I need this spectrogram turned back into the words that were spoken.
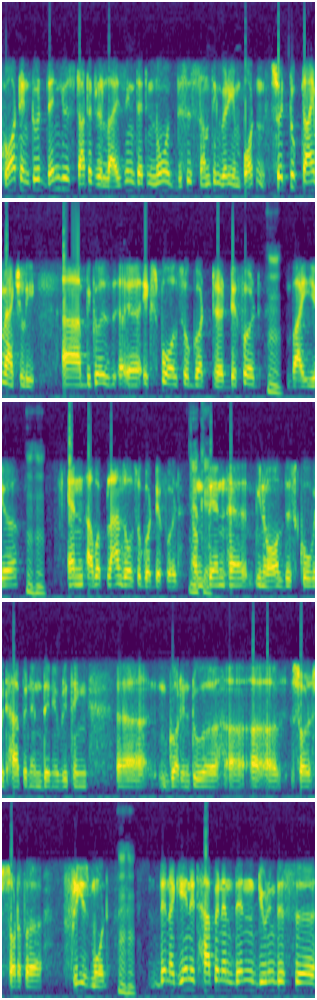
got into it then you started realizing that you know this is something very important so it took time actually uh, because uh, Expo also got uh, deferred hmm. by year. Mm-hmm. And our plans also got deferred, okay. and then uh, you know all this COVID happened, and then everything uh, got into a, a, a, sort sort of a freeze mode. Mm-hmm. Then again it happened, and then during this uh,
